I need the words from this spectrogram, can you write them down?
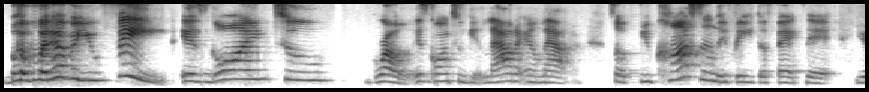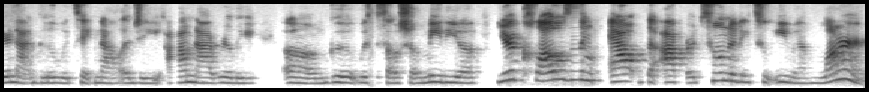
But whatever you feed is going to grow. It's going to get louder and louder. So if you constantly feed the fact that you're not good with technology, I'm not really um, good with social media, you're closing out the opportunity to even learn.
